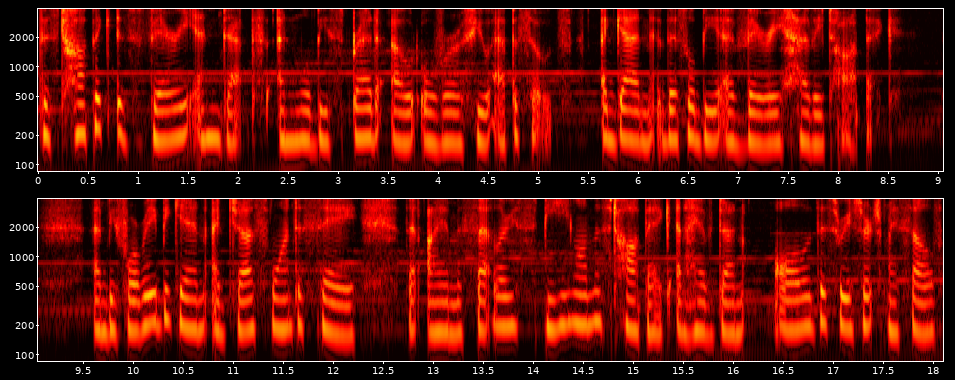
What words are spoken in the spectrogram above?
This topic is very in depth and will be spread out over a few episodes. Again, this will be a very heavy topic. And before we begin, I just want to say that I am a settler speaking on this topic and I have done all of this research myself,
